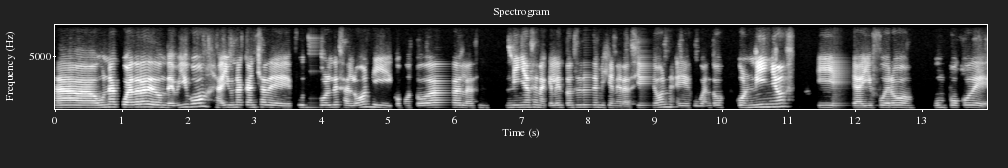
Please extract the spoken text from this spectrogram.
a una cuadra de donde vivo hay una cancha de fútbol de salón y como todas las niñas en aquel entonces de mi generación, eh, jugando con niños y ahí fueron un poco de,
